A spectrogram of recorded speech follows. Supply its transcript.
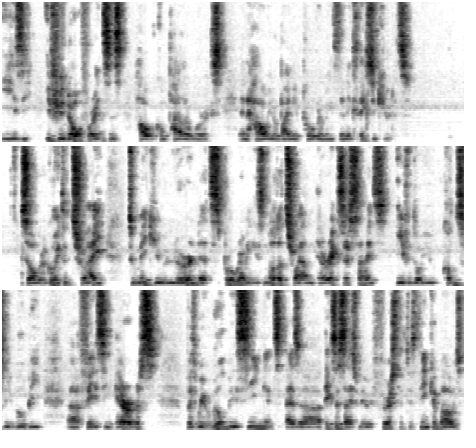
easy. If you know, for instance, how a compiler works and how your binary programming is then ex executed. So we're going to try to make you learn that programming is not a trial and error exercise, even though you constantly will be uh, facing errors, but we will be seeing it as an exercise where we first have to think about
